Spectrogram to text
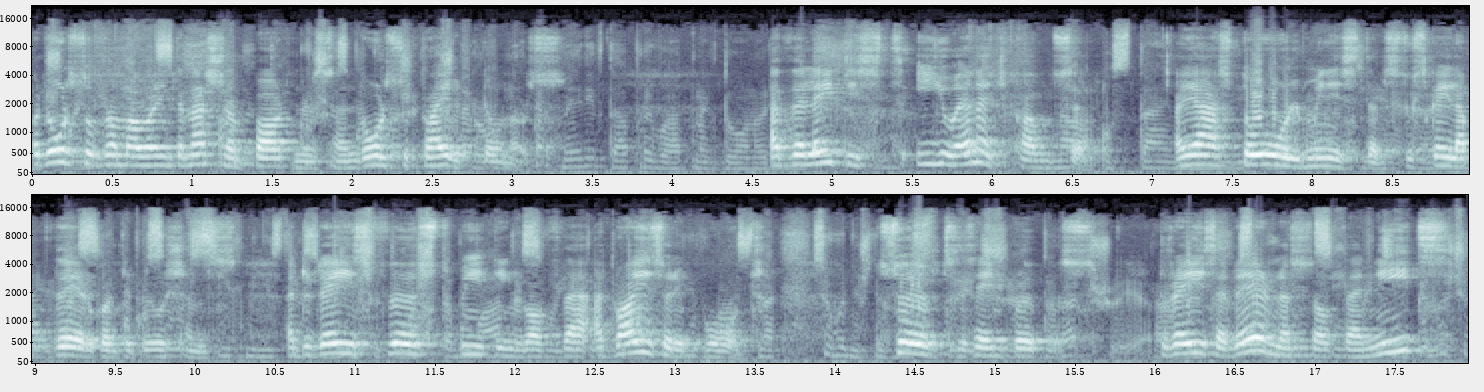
but also from our international partners and also private donors. At the latest EU Energy Council, I asked all ministers to scale up their contributions, and today's first meeting of the advisory board served the same purpose to raise awareness of the needs,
